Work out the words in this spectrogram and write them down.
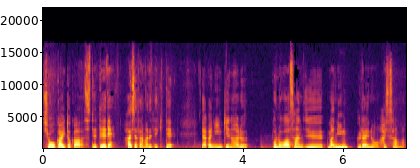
紹介とかしててで歯医者さんが出てきてなんか人気のあるフォロワー30万人ぐらいの歯医者さんが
